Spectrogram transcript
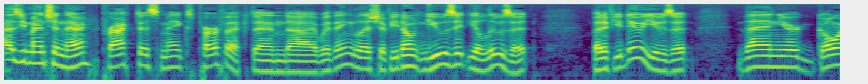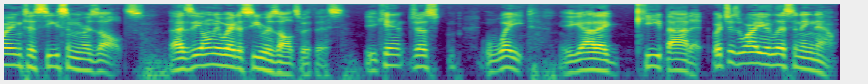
as you mentioned there, practice makes perfect. And uh, with English, if you don't use it, you lose it. But if you do use it, then you're going to see some results. That's the only way to see results with this. You can't just wait. You got to keep at it, which is why you're listening now.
